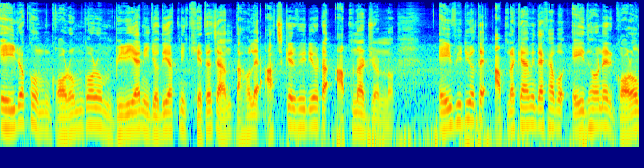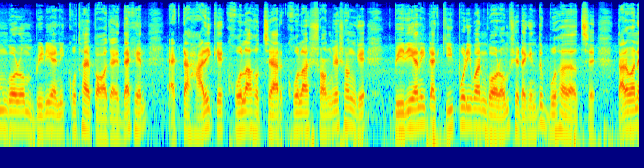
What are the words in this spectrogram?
এই রকম গরম গরম বিরিয়ানি যদি আপনি খেতে চান, তাহলে আজকের ভিডিওটা আপনার জন্য। এই ভিডিওতে আপনাকে আমি দেখাবো এই ধরনের গরম গরম বিরিয়ানি কোথায় পাওয়া যায়। দেখেন, একটা হাঁড়িকে খোলা হচ্ছে আর খোলার সঙ্গে সঙ্গে বিরিয়ানিটা কি পরিমাণ গরম সেটা কিন্তু বোঝা যাচ্ছে। তার মানে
